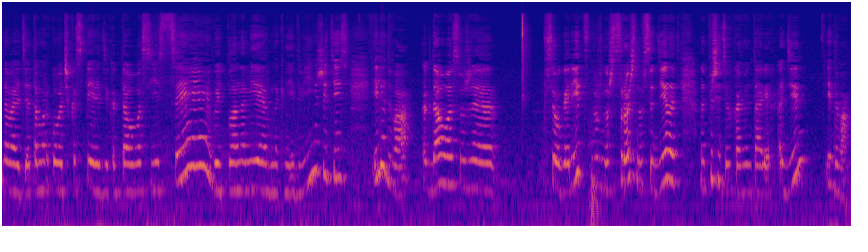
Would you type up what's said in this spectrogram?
Давайте, это морковочка спереди, когда у вас есть цель, вы планомерно к ней движетесь. Или два, когда у вас уже все горит, нужно срочно все делать. Напишите в комментариях один и два.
